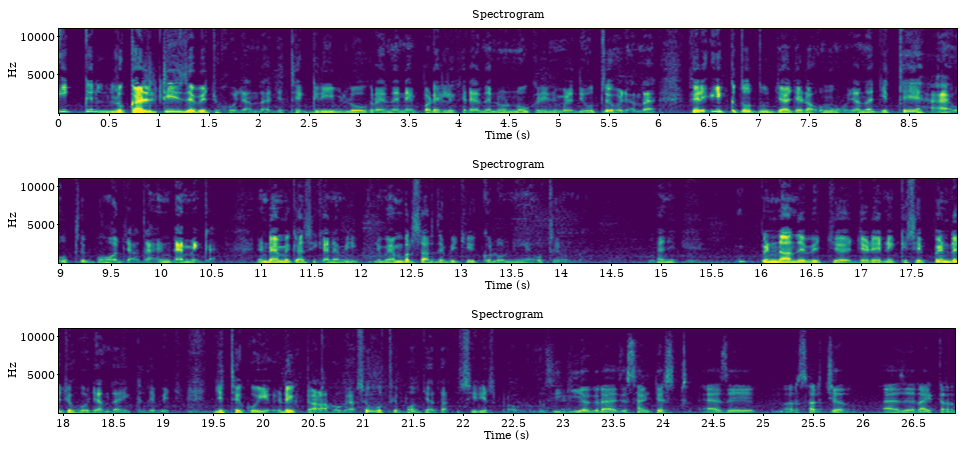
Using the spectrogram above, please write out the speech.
ਇੱਕ ਲੋਕੈਲਿਟੀਜ਼ ਦੇ ਵਿੱਚ ਹੋ ਜਾਂਦਾ ਜਿੱਥੇ ਗਰੀਬ ਲੋਕ ਰਹਿੰਦੇ ਨੇ, ਪੜ੍ਹੇ ਲਿਖੇ ਰਹਿੰਦੇ ਨੇ, ਉਹਨੂੰ ਨੌਕਰੀ ਨਹੀਂ ਮਿਲਦੀ, ਉੱਥੇ ਹੋ ਜਾਂਦਾ ਫਿਰ ਇੱਕ ਤੋਂ ਦੂਜਾ ਜਿਹੜਾ ਉਹਨੂੰ ਹੋ ਜਾਂਦਾ, ਜਿੱਥੇ ਹੈ, ਉੱਥੇ ਬਹੁਤ ਜ਼ਿਆਦਾ ਐਂਡੈਮਿਕ ਹੈ। ਐਂਡੈਮਿਕ ਅਸੀਂ ਕਹਿੰਦੇ ਹਾਂ ਵੀ ਜਿਵੇਂ ਅੰਮ੍ਰਿਤਸਰ ਦੇ ਵਿੱਚ ਇੱਕ ਕਲੋਨੀ ਹੈ, ਉੱਥੇ ਹੁੰਦਾ ਹੈ। ਹਾਂਜੀ? ਪਿੰਡਾਂ ਦੇ ਵਿੱਚ ਜਿਹੜੇ ਨੇ, ਕਿਸੇ ਪਿੰਡ 'ਚ ਹੋ ਜਾਂਦਾ ਇੱਕ ਦੇ ਵਿੱਚ, ਜਿੱਥੇ ਕੋਈ ਐਡਿਕਟ ਵਾਲਾ ਹੋ ਗਿਆ, ਸੋ ਉੱਥੇ ਬਹੁਤ ਜ਼ਿਆਦਾ ਸੀਰੀਅਸ ਪ੍ਰੋਬਲਮ ਹੈ। ਤੁਸੀਂ ਕੀ ਅਗਰ as a scientist as a researcher as a writer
